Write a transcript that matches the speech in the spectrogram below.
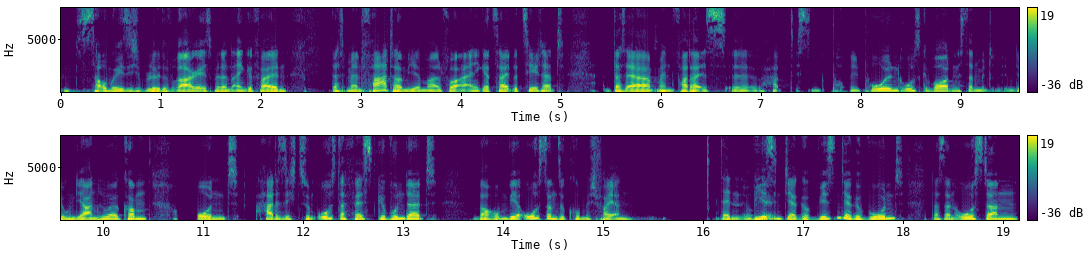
saumäßige blöde Frage, ist mir dann eingefallen, dass mein Vater mir mal vor einiger Zeit erzählt hat, dass er, mein Vater ist, äh, hat, ist in, Po- in Polen groß geworden, ist dann mit jungen Jahren rübergekommen und hatte sich zum Osterfest gewundert, warum wir Ostern so komisch feiern. Denn Okay. wir sind ja, wir sind ja gewohnt, dass an Ostern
